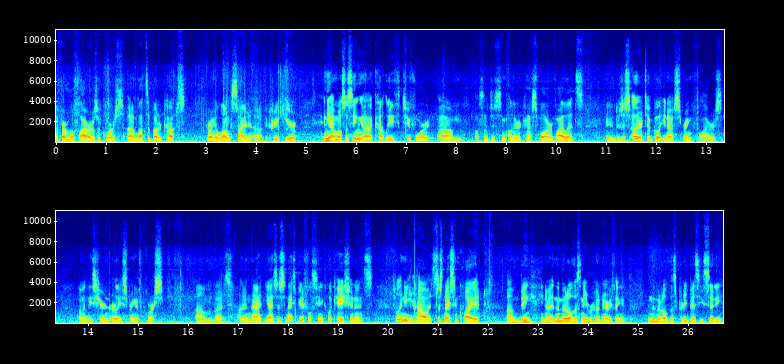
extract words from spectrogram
ephemeral flowers of course um, lots of buttercups growing alongside uh, the creek here. And yeah i'm also seeing uh, cutleaf toothwort um, also just some other kind of smaller violets and just other typical you know spring flowers um, at least here in early spring of course. Um, but other than that yeah it's just a nice beautiful scenic location. And it's it's really neat how it's just nice and quiet um, being you know in the middle of this neighborhood and everything in the middle of this pretty busy city.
